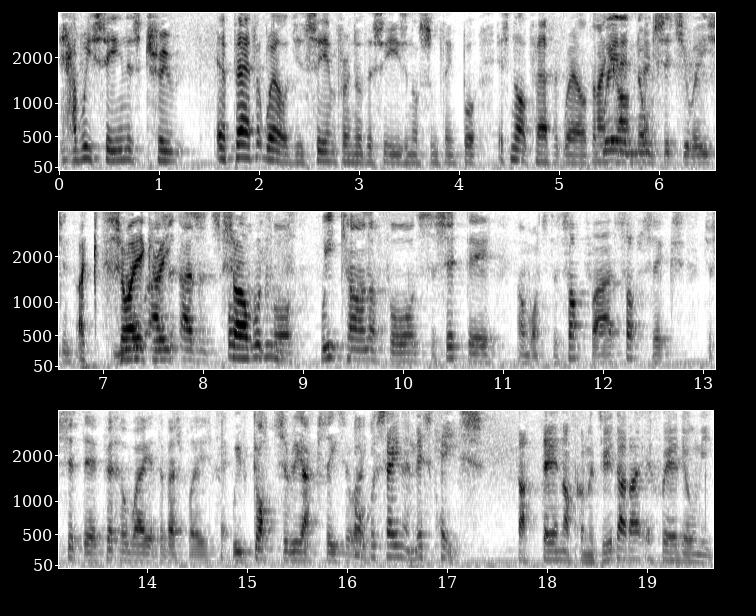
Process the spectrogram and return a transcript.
Have we seen his true? In a perfect world, you'd see him for another season or something, but it's not a perfect world, and I We're can't in no think- situation. I- so I agree. As, as it's So I wouldn't- before, we can't afford to sit there and watch the top five, top six, just sit there, pick away at the best players. We've got to react straight away. But we're saying in this case, that they're not going to do that right, if we're the only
